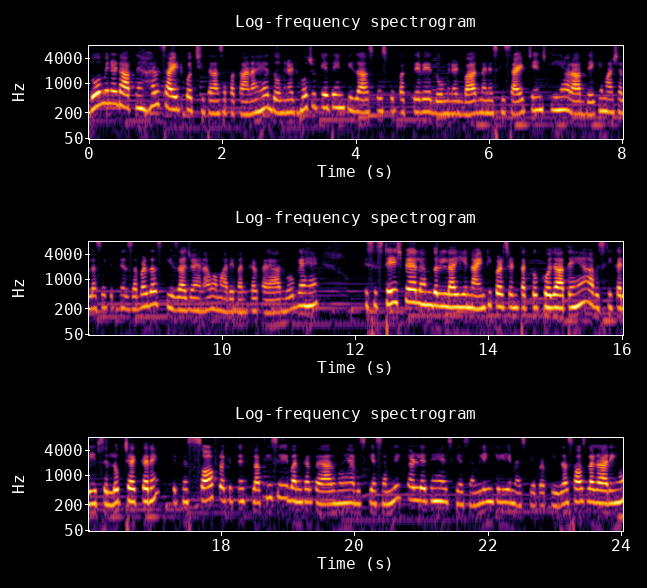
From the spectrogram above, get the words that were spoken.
दो मिनट आपने हर साइड को अच्छी तरह से पकाना है। दो मिनट हो चुके थे इन पिज़्ज़ाज को इस पर पकते हुए। दो मिनट बाद मैंने इसकी साइड चेंज की है और आप देखें, माशाल्लाह से कितने ज़बरदस्त पिज़्ज़ा जो है ना, वो हमारे बनकर तैयार हो गए हैं। इस स्टेज पे अल्हम्दुलिल्लाह ये 90 परसेंट तक कुक हो जाते हैं। आप इसकी करीब से लुक चेक करें। कितने सॉफ्ट और कितने फ्लफ़ी से ये बनकर तैयार हुए हैं। अब इसकी असेंबलिंग कर लेते हैं। इसकी असेंबलिंग के लिए मैं इसके ऊपर पिज़्ज़ा सॉस लगा रही हूँ।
